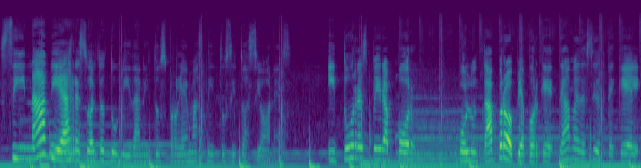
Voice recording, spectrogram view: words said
Si nadie ha resuelto tu vida, ni tus problemas, ni tus situaciones, y tú respiras por voluntad propia, porque déjame decirte que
